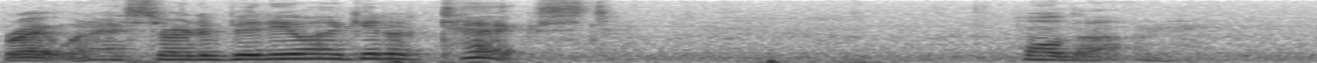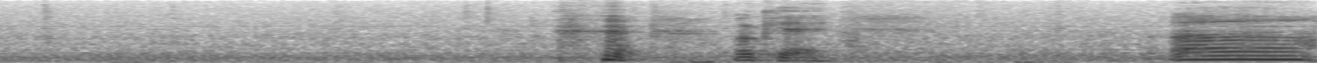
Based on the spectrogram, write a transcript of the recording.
right when I start a video, I get a text. Hold on. okay. Uh,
